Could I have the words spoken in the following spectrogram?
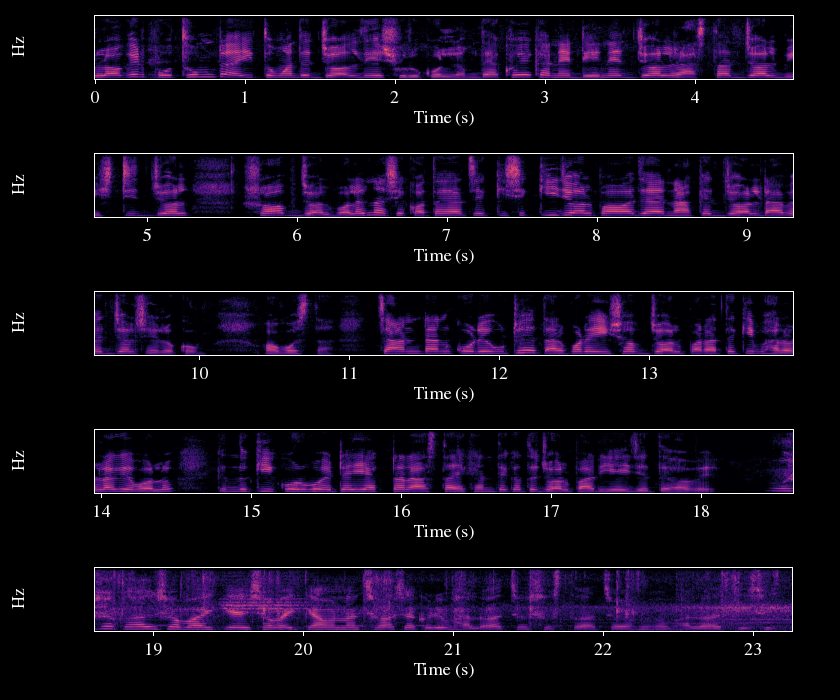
ব্লগের প্রথমটাই তোমাদের জল দিয়ে শুরু করলাম। দেখো এখানে ড্রেনের জল, রাস্তার জল, বৃষ্টির জল, সব জল। বলে না, সে কথায় আছে, কিসে কী জল পাওয়া যায়, নাকের জল, ডাবের জল, সেরকম অবস্থা। চান টান করে উঠে তারপরে এইসব জল পাড়াতে কি ভালো লাগে বলো? কিন্তু কি করব, এটাই একটা রাস্তা, এখান থেকে তো জল পাড়িয়েই যেতে হবে। সকাল সবাইকে, সবাই কেমন আছো? আশা করি ভালো আছো, সুস্থ আছো, আমিও ভালো আছি, সুস্থ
